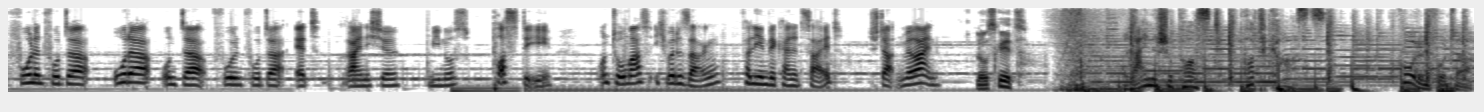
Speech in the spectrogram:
@fohlenfutter oder unter fohlenfutter@rheinische-post.de. Und Thomas, ich würde sagen, verlieren wir keine Zeit, starten wir rein. Los geht's. Rheinische Post Podcasts. Fohlenfutter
